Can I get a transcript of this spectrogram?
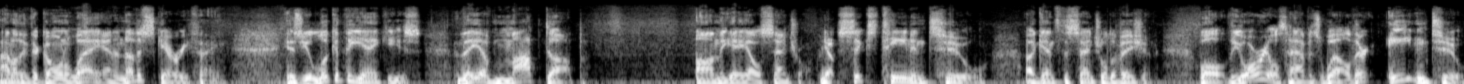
I don't think they're going away. And another scary thing is you look at the Yankees, they have mopped up on the AL Central. Yep. 16 and 2 against the Central Division. Well, the Orioles have as well. They're 8 and 2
